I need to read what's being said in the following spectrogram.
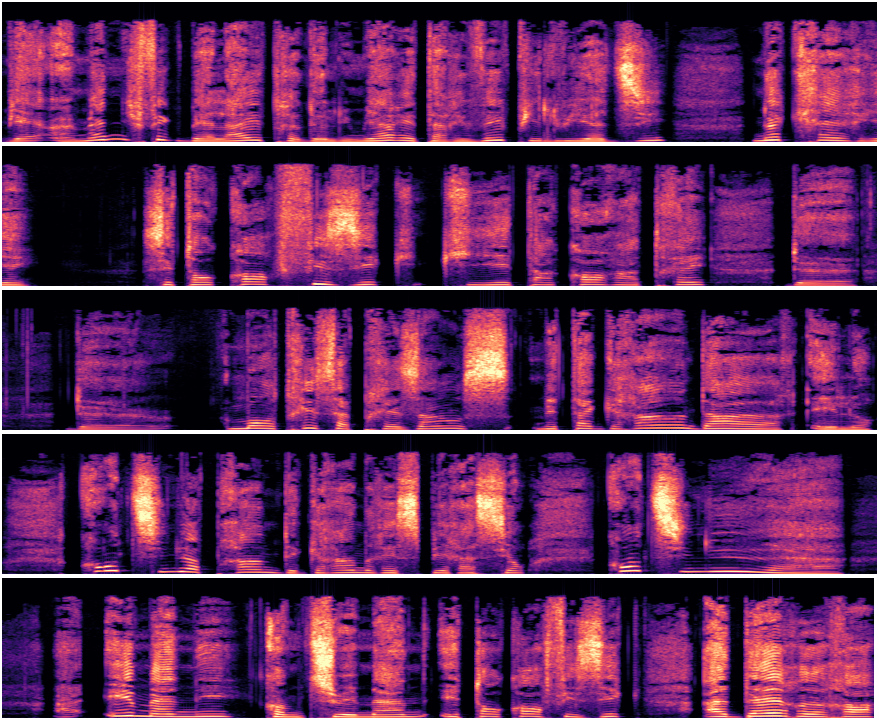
Bien, un magnifique bel être de lumière est arrivé puis lui a dit, ne crains rien. C'est ton corps physique qui est encore en train de, de montrer sa présence, mais ta grandeur est là. Continue à prendre des grandes respirations. Continue à, à émaner comme tu émanes et ton corps physique adhérera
